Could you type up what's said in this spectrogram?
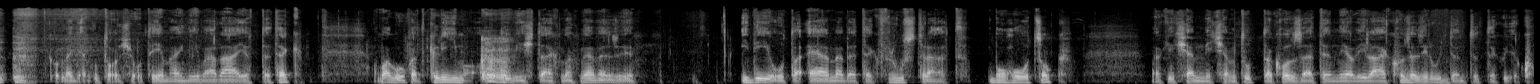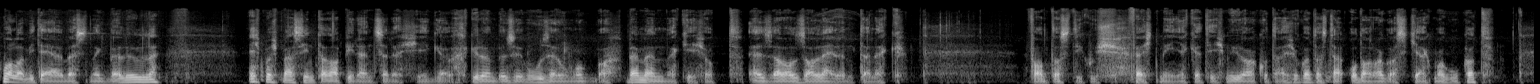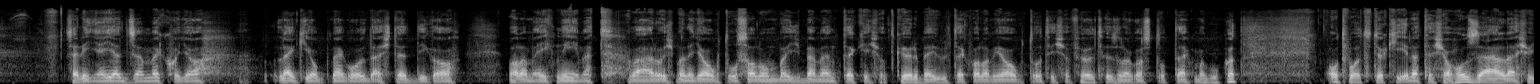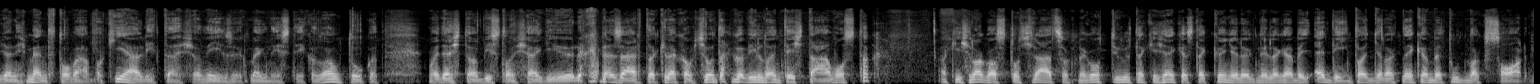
Akkor legyen utolsó témánk, nyilván rájöttetek. A magukat klímaaktivistáknak nevező idióta, elmebeteg, frusztrált bohócok, akik semmit sem tudtak hozzátenni a világhoz, ezért úgy döntöttek, hogy akkor valamit elvesznek belőle, és most már szinte napi rendszerességgel különböző múzeumokba bemennek, és ott ezzel-azzal leöntenek fantasztikus festményeket és műalkotásokat, aztán oda ragasztják magukat. Szerényen jegyzem meg, hogy a legjobb megoldást eddig a valamelyik német városban egy autószalomba is bementek, és ott körbeültek valami autót, és a földhöz ragasztották magukat. Ott volt tökéletes a hozzáállás, ugyanis ment tovább a kiállítás, a nézők megnézték az autókat, majd este a biztonsági őrök bezártak, lekapcsolták a villanyt és távoztak. A kis ragasztott srácok meg ott ültek, és elkezdtek könyörögni, legalább egy edényt adjanak nekem, mert tudnak szarni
